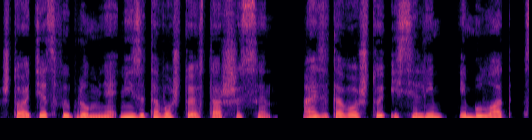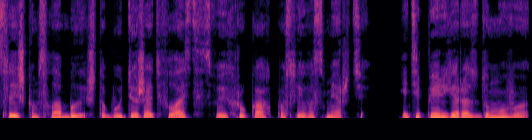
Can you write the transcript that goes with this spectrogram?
что отец выбрал меня не из-за того, что я старший сын, а из-за того, что и Селим, и Булат слишком слабы, чтобы удержать власть в своих руках после его смерти. И теперь я раздумываю,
